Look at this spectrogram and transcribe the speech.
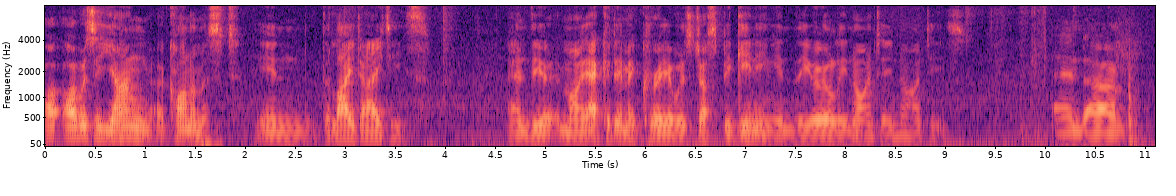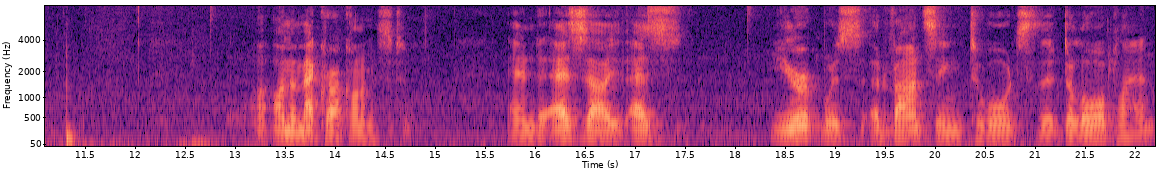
I, was a young economist in the late 80s, and the, my academic career was just beginning in the early 1990s. And um, I'm a macroeconomist. And as, uh, as Europe was advancing towards the Delors Plan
